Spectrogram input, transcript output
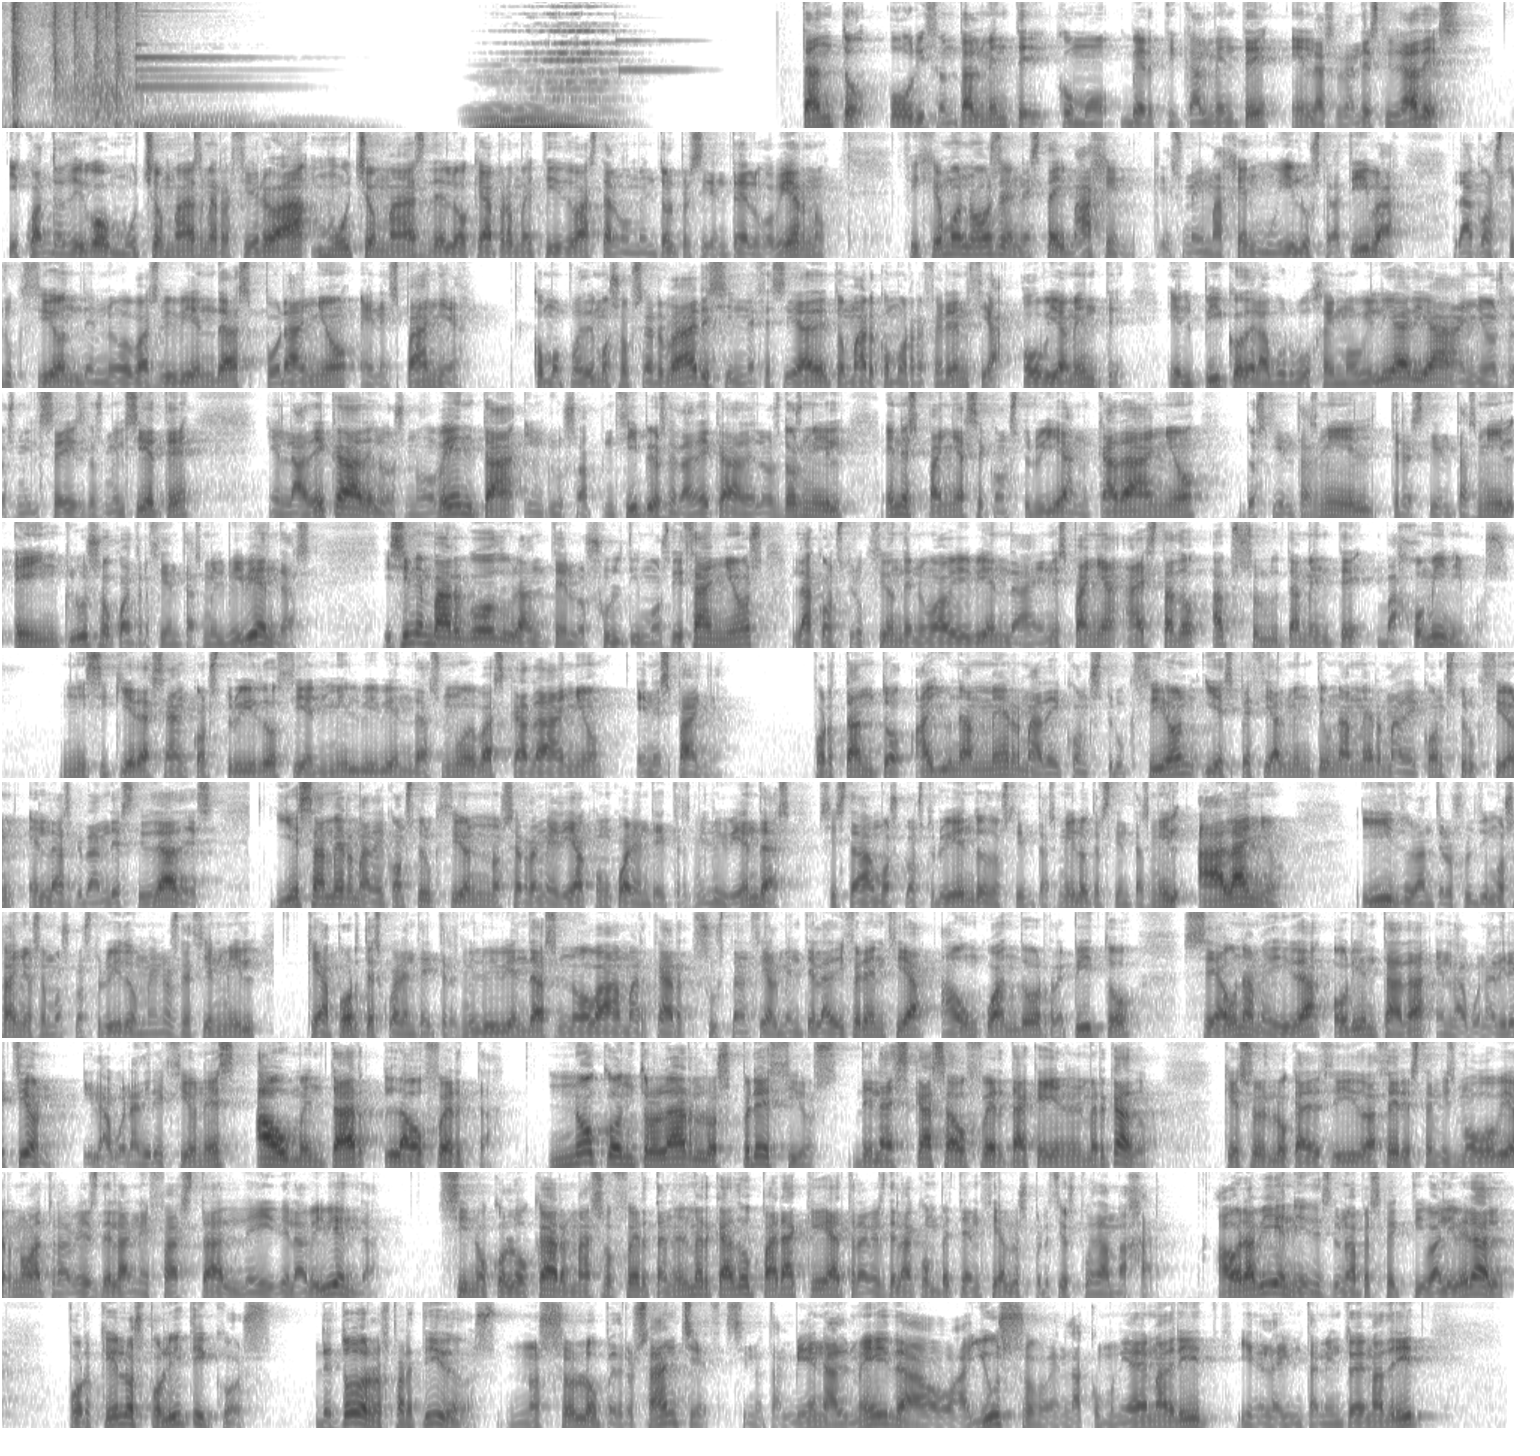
Tanto horizontalmente como verticalmente en las grandes ciudades. Y cuando digo mucho más me refiero a mucho más de lo que ha prometido hasta el momento el presidente del gobierno. Fijémonos en esta imagen, que es una imagen muy ilustrativa, la construcción de nuevas viviendas por año en España. Como podemos observar y sin necesidad de tomar como referencia, obviamente, el pico de la burbuja inmobiliaria, años 2006-2007, en la década de los 90, incluso a principios de la década de los 2000, en España se construían cada año 200.000, 300.000 e incluso 400.000 viviendas. Y sin embargo, durante los últimos 10 años, la construcción de nueva vivienda en España ha estado absolutamente bajo mínimos. Ni siquiera se han construido 100.000 viviendas nuevas cada año en España. Por tanto, hay una merma de construcción y especialmente una merma de construcción en las grandes ciudades. Y esa merma de construcción no se remedia con 43.000 viviendas. Si estábamos construyendo 200.000 o 300.000 al año y durante los últimos años hemos construido menos de 100.000, que aportes 43.000 viviendas no va a marcar sustancialmente la diferencia, aun cuando, repito, sea una medida orientada en la buena dirección. Y la buena dirección es aumentar la oferta, no controlar los precios de la escasa oferta que hay en el mercado que eso es lo que ha decidido hacer este mismo gobierno a través de la nefasta ley de la vivienda, sino colocar más oferta en el mercado para que a través de la competencia los precios puedan bajar. Ahora bien, y desde una perspectiva liberal, ¿por qué los políticos de todos los partidos, no solo Pedro Sánchez, sino también Almeida o Ayuso en la Comunidad de Madrid y en el Ayuntamiento de Madrid,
